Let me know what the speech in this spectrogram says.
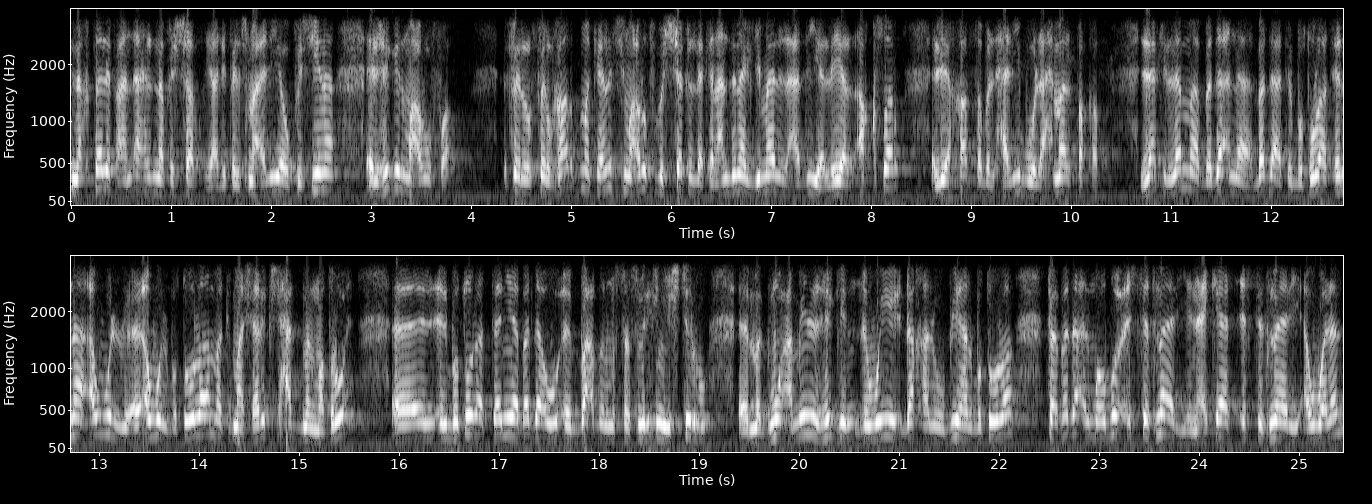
نختلف عن أهلنا في الشرق يعني في الإسماعيلية وفي سيناء الهجن معروفة. في في الغرب ما كانتش معروفه بالشكل ده. كان عندنا الجمال العادية اللي هي الأقصر اللي هي خاصة بالحليب والأحمال فقط. لكن لما بدانا بدأت البطولات هنا اول أول بطولة ما شاركش حد من مطروح. البطولة الثانية بدأوا بعض المستثمرين يشتروا مجموعة من الهجن ودخلوا بها البطولة. فبدأ الموضوع استثماري انعكاس استثماري اولا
